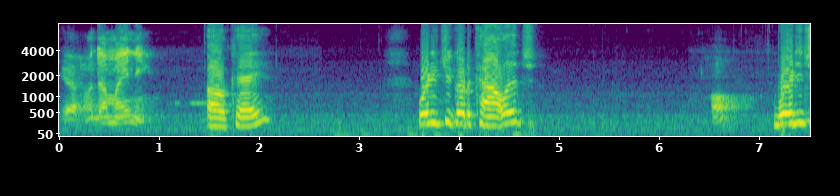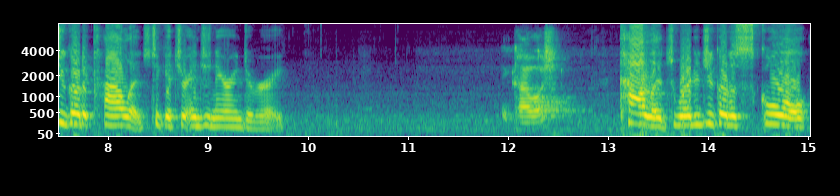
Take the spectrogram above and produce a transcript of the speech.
Yeah, under mining. Okay. Where did you go to college? Where did you go to college to get your engineering degree? Car wash? College. Where did you go to school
